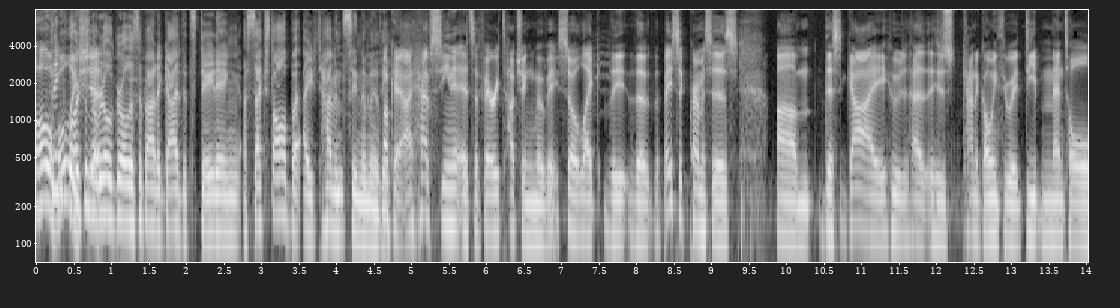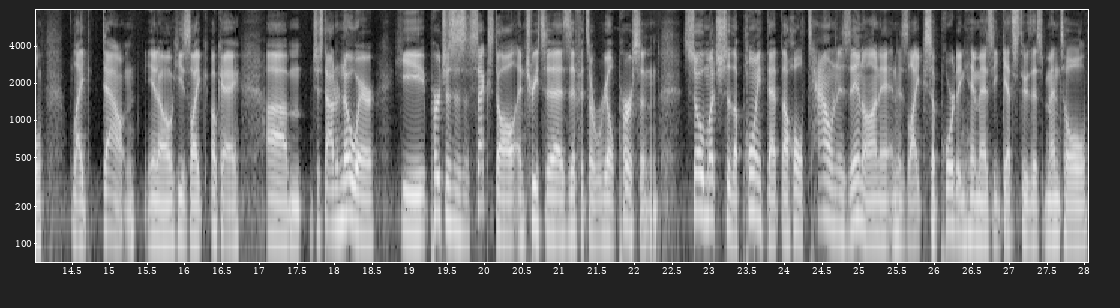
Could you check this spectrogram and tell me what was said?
Oh, think holy Lars and the Real Girl is about a guy that's dating a sex doll, but I haven't seen the movie. okay, I have seen it. It's a very touching movie. So like the the the basic premise is um this guy who has is kind of going through a deep mental like down you know he's like okay um just out of nowhere he purchases a sex doll and treats it as if it's a real person so much to the point that the whole town is in on it and is like supporting him as he gets through this mental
